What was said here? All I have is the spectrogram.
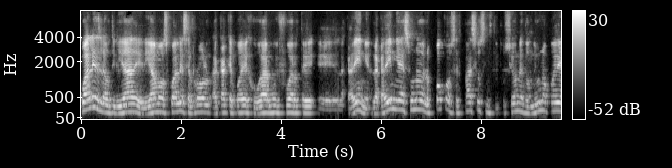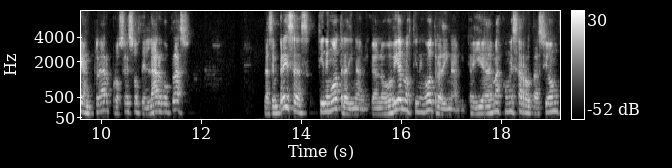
¿Cuál es la utilidad de, digamos, cuál es el rol acá que puede jugar muy fuerte eh, la academia? La academia es uno de los pocos espacios, instituciones donde uno puede anclar procesos de largo plazo. Las empresas tienen otra dinámica, los gobiernos tienen otra dinámica y además con esa rotación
